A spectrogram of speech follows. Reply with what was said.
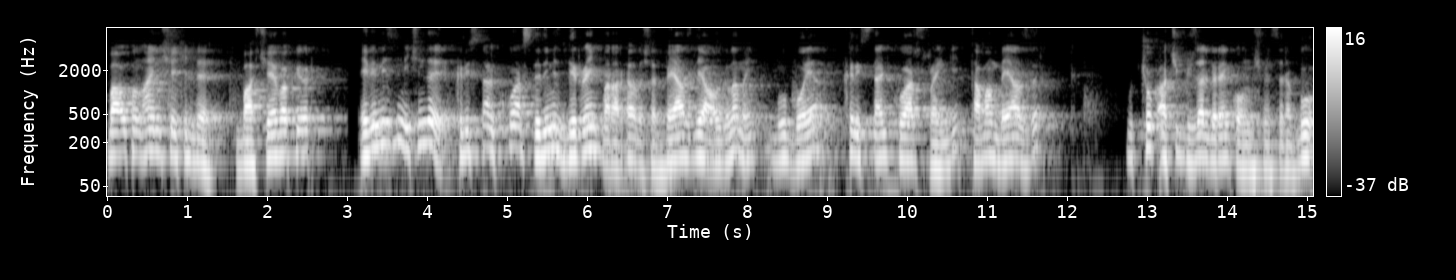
Balkon aynı şekilde bahçeye bakıyor. Evimizin içinde kristal kuvars dediğimiz bir renk var arkadaşlar. Beyaz diye algılamayın. Bu boya kristal kuvars rengi. Taban beyazdır. Bu çok açık güzel bir renk olmuş mesela. Bu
